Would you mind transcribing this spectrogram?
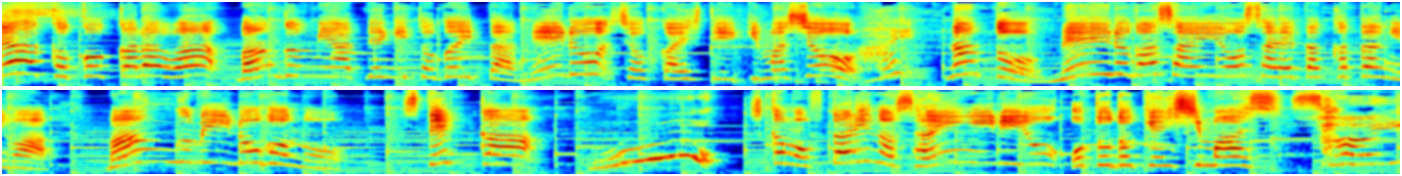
では、ここからは番組宛てに届いたメールを紹介していきましょう。はい。なんと、メールが採用された方には、番組ロゴのステッカー、おしかも二人のサイン入りをお届けします。サイン入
